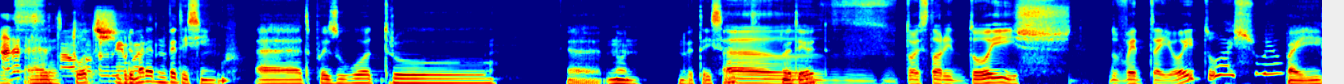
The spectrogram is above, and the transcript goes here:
Ah, deve ser. de Ah, todos, O primeiro é de 95. Ah, depois o outro. Uh, Nuno, 97? Ah, 98? Toy Story 2, 98, acho eu. Para aí.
